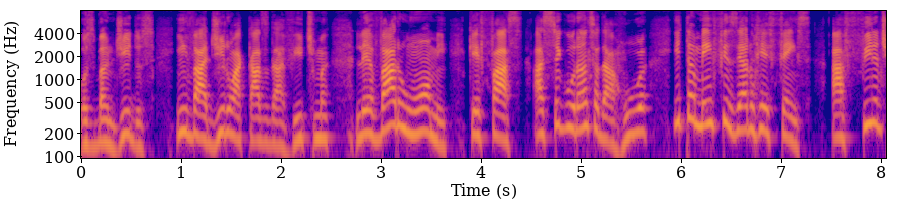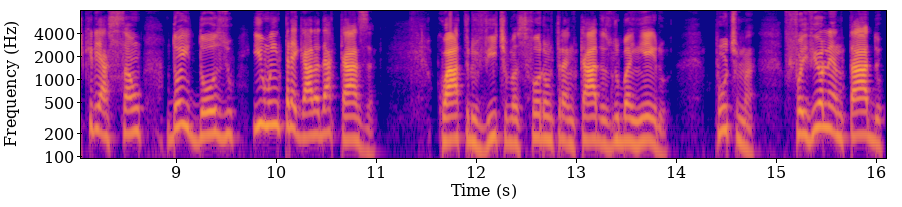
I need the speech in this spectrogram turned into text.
Os bandidos invadiram a casa da vítima, levaram um homem que faz a segurança da rua e também fizeram reféns a filha de criação do idoso e uma empregada da casa. Quatro vítimas foram trancadas no banheiro. Putman foi violentado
